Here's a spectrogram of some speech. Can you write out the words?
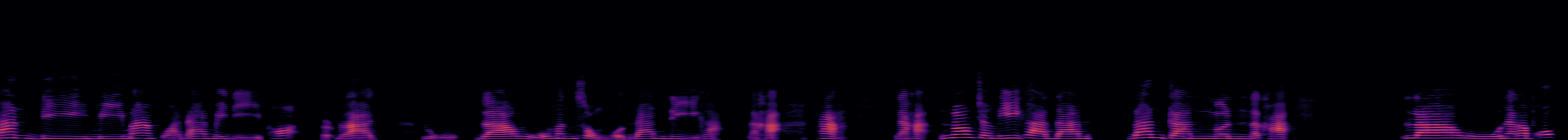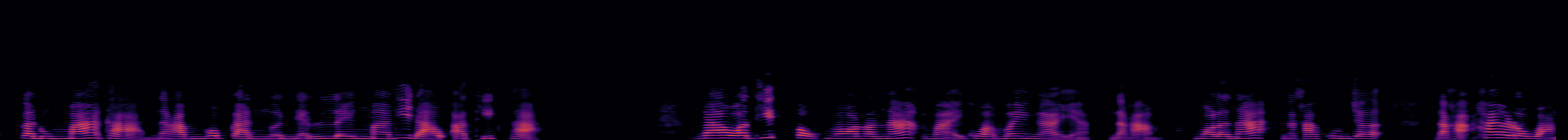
ด้านดีมีมากกว่าด้านไม่ดี เพราะราหู ราหูมันส่งผลด้านดีค่ะนะคะ อ่านะคะ นอกจากนี้ค่ะ ด้าน ด้านการเงินนะคะ ราหูนะคะภพกระดุมมะค่ะนะคะเป็นภพการเงินเนี่ยเล็งมาที่ดาวอาทิตย์ค่ะ ดาวอาทิตย์ตกมรณะหมายความว่ายังไงอะนะคะ มรณะนะคะ คุณจะนะคะ ให้ระวัง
